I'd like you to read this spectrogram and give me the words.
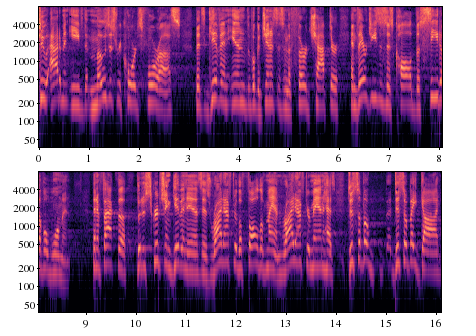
to Adam and Eve that Moses records for us that's given in the book of Genesis in the third chapter. And there Jesus is called the seed of a woman. Then in fact, the, the description given is, is right after the fall of man, right after man has disobeyed, disobeyed God,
